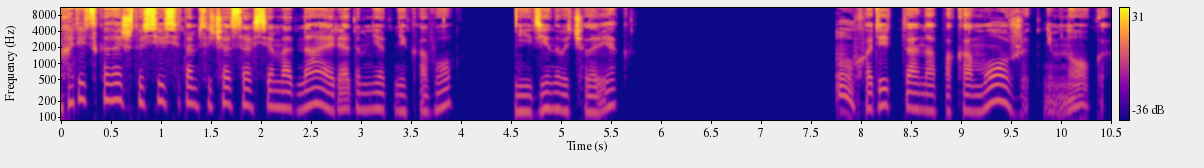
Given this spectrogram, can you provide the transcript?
Хотите сказать, что Сиси там сейчас совсем одна, и рядом нет никого, ни единого человека? Ну, ходить-то она пока может, немного.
